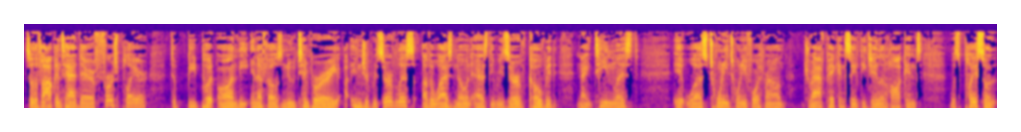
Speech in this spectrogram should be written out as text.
So the Falcons had their first player to be put on the NFL's new temporary injured reserve list, otherwise known as the reserve COVID 19 list. It was 2024th round draft pick and safety Jaylinn Hawkins was placed on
